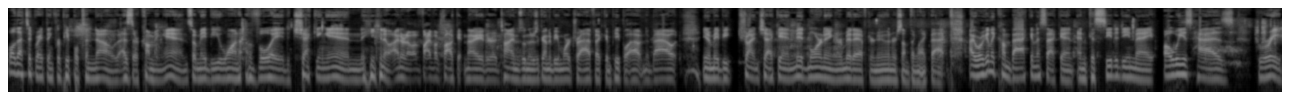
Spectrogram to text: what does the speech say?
Well, that's a great thing for people to know as they're coming in. So maybe you want to avoid checking in. You know, I don't know at five o'clock at night or at times when there's going to be more traffic and people out and about. You know, maybe try and check in mid morning or mid afternoon or something like that. All right, we're going to come back in a second, and Casita Dean May always has great,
